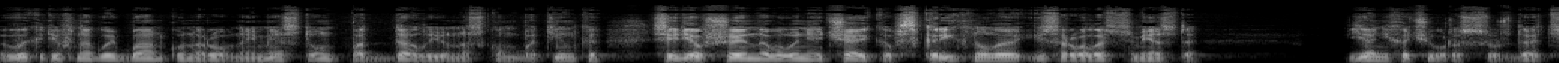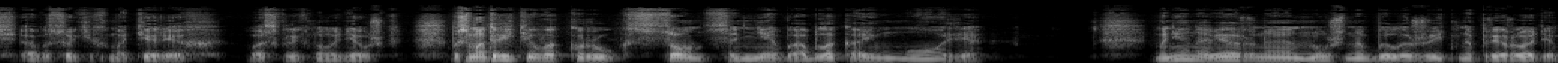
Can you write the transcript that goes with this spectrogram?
Выкатив ногой банку на ровное место, он поддал ее носком ботинка. Сидевшая на валуне чайка вскрикнула и сорвалась с места. Я не хочу рассуждать о высоких материях, — воскликнула девушка. — Посмотрите вокруг, солнце, небо, облака и море. Мне, наверное, нужно было жить на природе.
